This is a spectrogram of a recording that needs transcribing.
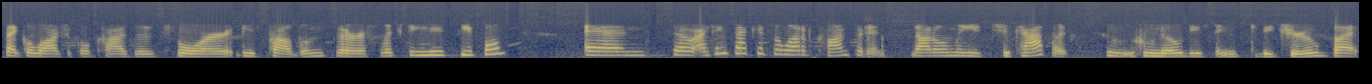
psychological causes for these problems that are afflicting these people. And so I think that gives a lot of confidence, not only to Catholics who, who know these things to be true, but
